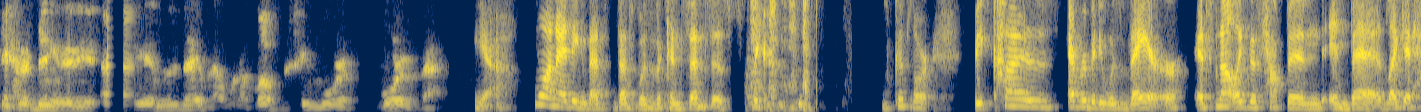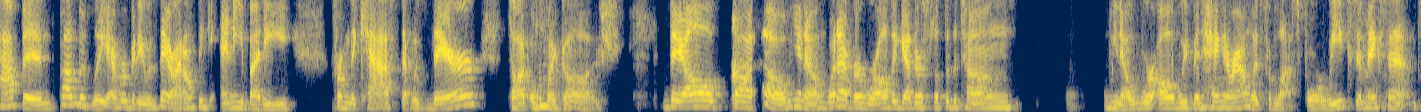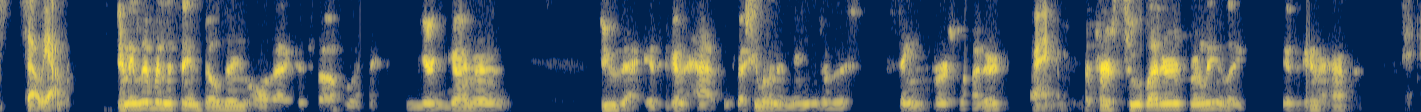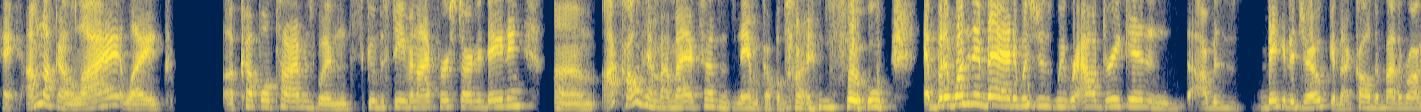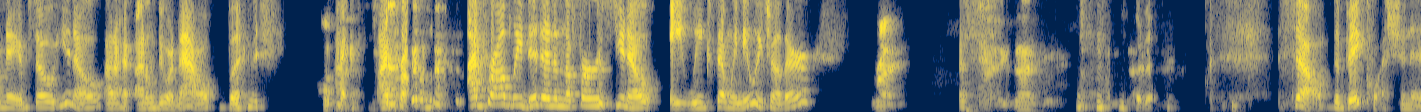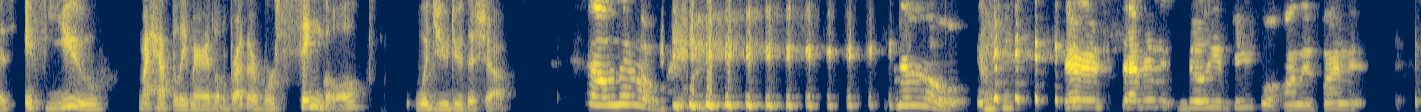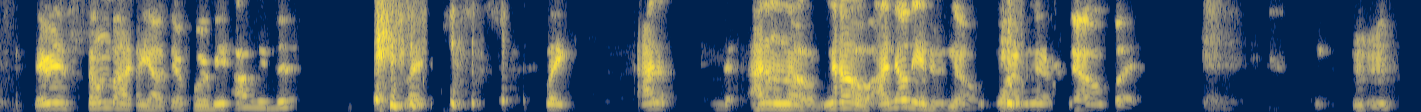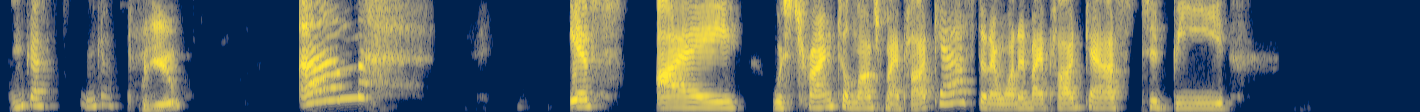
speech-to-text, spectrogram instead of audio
he ended up being an idiot at the end of the day, but I would have loved to see more more of that. Yeah. One, I think that that was the consensus because good lord. Because everybody was there. It's not like this happened in bed. Like it happened publicly. Everybody was there. I don't think anybody from the cast that was there thought, oh my gosh. They all thought, oh, you know, whatever. We're all together, slip of the tongue. You know, we're all we've been hanging around with for the last four weeks. It makes sense. So yeah. And they live in the same building, all that good stuff. Like, you're gonna do that. It's gonna happen, especially when the names are the same first letter. Right. The first two letters, really, like it's gonna happen. Hey, I'm not gonna lie, like a couple times when Scuba Steve and I first started dating, um, I called him by my ex-husband's name a couple times. So, but it wasn't in bed. It was just we were out drinking and I was making a joke and I called him by the wrong name. So, you know, I don't I don't do it now, but Hopefully. I probably I probably did it in the first, you know, eight weeks that we knew each other. right, right, exactly. exactly. So the big question is if you, my happily married little brother, were single, would you do the show? Hell no, no. Mm-hmm. there are seven billion people on this planet. There is somebody out there for me. I'll leave this. Like, like I don't, I don't know. No, I know the answer is no. One, I would never know, but mm-mm. okay. Okay. would you? Um, if I was trying to launch my podcast and I wanted my podcast to be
